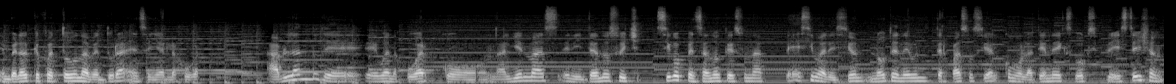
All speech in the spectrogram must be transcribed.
En verdad que fue toda una aventura enseñarle a jugar. Hablando de, eh, bueno, jugar con alguien más en Nintendo Switch, sigo pensando que es una pésima decisión no tener una interfaz social como la tiene Xbox y PlayStation,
